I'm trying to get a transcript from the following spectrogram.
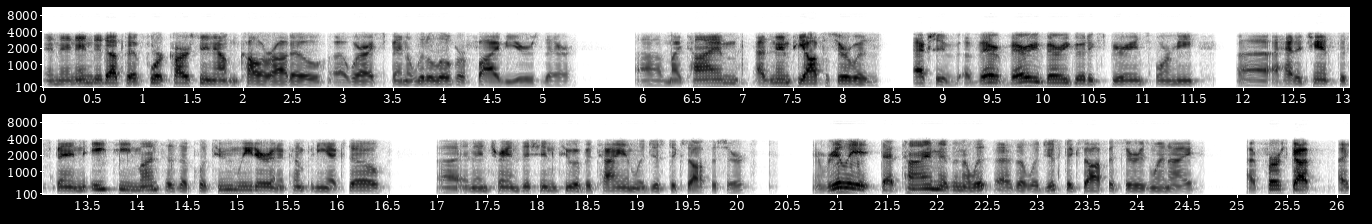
and then ended up at Fort Carson out in Colorado, uh, where I spent a little over five years there. Uh, my time as an MP officer was actually a very, very, very good experience for me. Uh, I had a chance to spend 18 months as a platoon leader in a company XO, uh, and then transition to a battalion logistics officer. And really, that time as an as a logistics officer is when I I first got a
